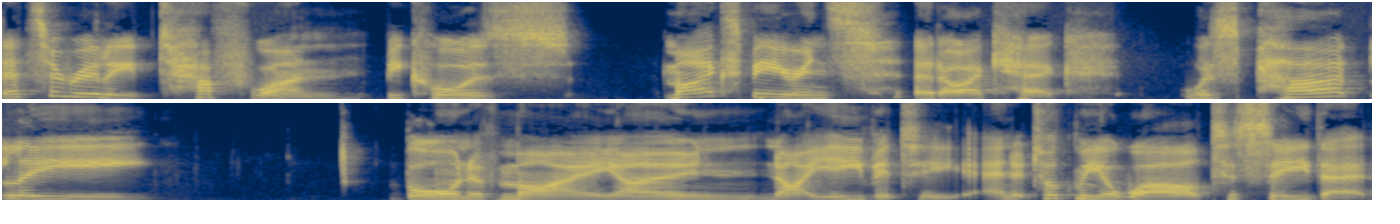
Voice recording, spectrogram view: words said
That's a really tough one because my experience at ICAC was partly born of my own naivety, and it took me a while to see that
